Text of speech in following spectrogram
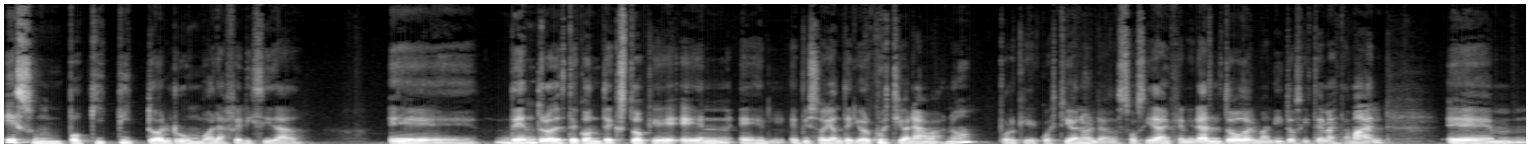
es un poquitito el rumbo a la felicidad. Eh, dentro de este contexto que en el episodio anterior cuestionaba, ¿no? Porque cuestiono la sociedad en general, todo el maldito sistema está mal, Em,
